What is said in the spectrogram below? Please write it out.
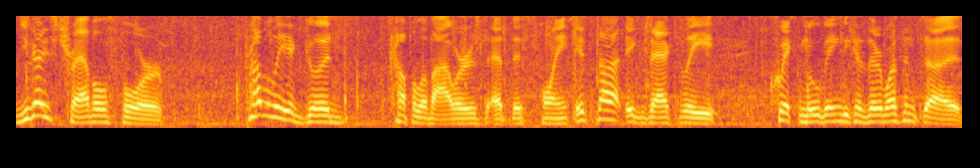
you guys travel for probably a good couple of hours at this point. It's not exactly quick moving because there wasn't uh,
